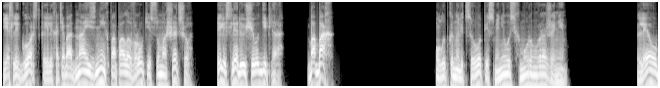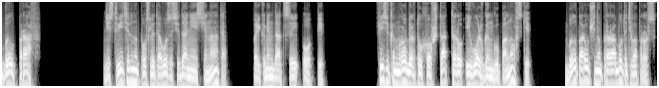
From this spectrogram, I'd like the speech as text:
Если горстка или хотя бы одна из них попала в руки сумасшедшего или следующего Гитлера. Бабах! Улыбка на лице Опи сменилась хмурым выражением. Лео был прав. Действительно, после того заседания Сената, по рекомендации Оппи, Физикам Роберту Хофштадтеру и Вольфгангу Пановски было поручено проработать вопрос.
